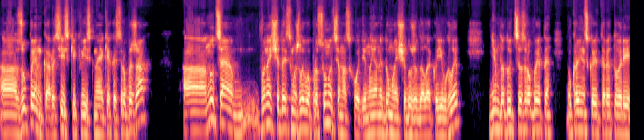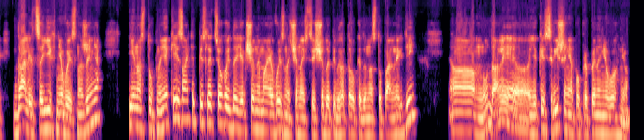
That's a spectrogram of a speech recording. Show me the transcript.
е, зупинка російських військ на якихось рубежах. А, ну, це вони ще десь можливо просунуться на сході, але я не думаю, що дуже далеко і вглиб. їм дадуть це зробити української території. Далі це їхнє виснаження. І наступний який захід після цього йде, якщо немає визначеності щодо підготовки до наступальних дій. А, ну далі е, якесь рішення по припиненню вогню.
